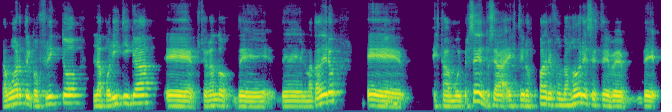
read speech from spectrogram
la muerte, el conflicto, la política, eh, estoy hablando del matadero, eh, está muy presente. O sea, este, los padres fundadores este, del,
